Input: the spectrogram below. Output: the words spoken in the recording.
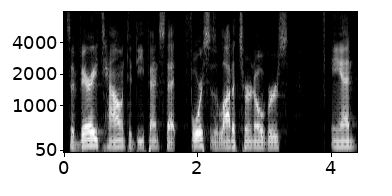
It's a very talented defense that forces a lot of turnovers. And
